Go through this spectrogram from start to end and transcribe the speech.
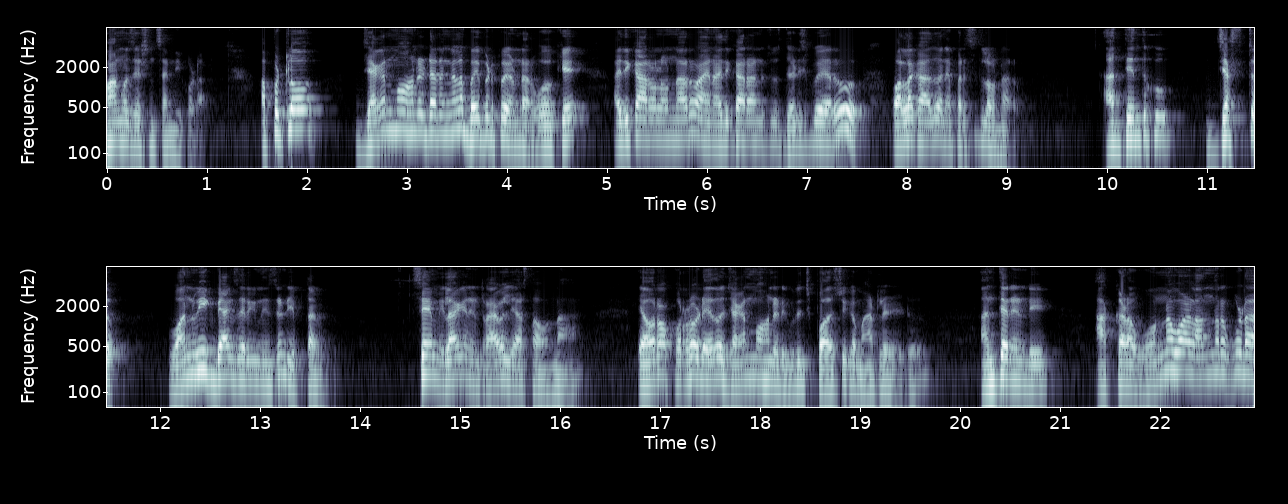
కాన్వర్జేషన్స్ అన్నీ కూడా. అప్పట్లో జగన్మోహన్ రెడ్డి అనగానే భయపడిపోయి ఉన్నారు. ఓకే అధికారంలో ఉన్నారు ఆయన అధికారాన్ని చూసి దడిచిపోయారు వల్ల కాదు అనే పరిస్థితిలో ఉన్నారు. అంతెందుకు? జస్ట్ వన్ వీక్ బ్యాక్ జరిగిన ఇన్సిడెంట్ చెప్తాను మీకు. సేమ్ ఇలాగే నేను ట్రావెల్ చేస్తూ ఉన్నా ఎవరో కుర్రోడు ఏదో జగన్మోహన్ రెడ్డి గురించి పాజిటివ్గా మాట్లాడాడు. అంతేనండి అక్కడ ఉన్న వాళ్ళందరూ కూడా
